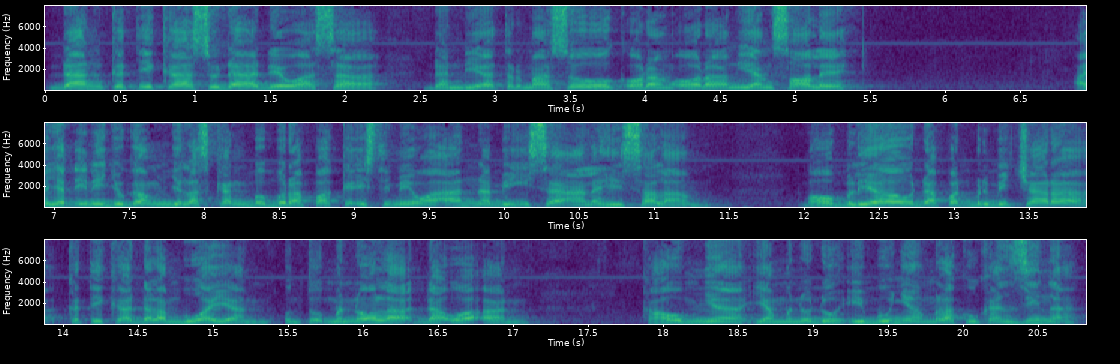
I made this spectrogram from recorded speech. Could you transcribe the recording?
dan ketika sudah dewasa dan dia termasuk orang-orang yang saleh. Ayat ini juga menjelaskan beberapa keistimewaan Nabi Isa alaihi salam. Bahawa beliau dapat berbicara ketika dalam buayan untuk menolak dakwaan kaumnya yang menuduh ibunya melakukan zina.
